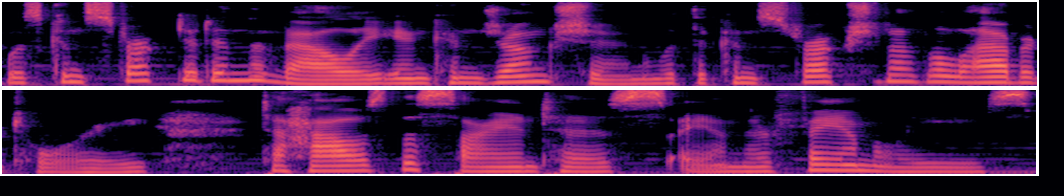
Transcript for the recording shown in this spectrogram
was constructed in the valley in conjunction with the construction of the laboratory to house the scientists and their families.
